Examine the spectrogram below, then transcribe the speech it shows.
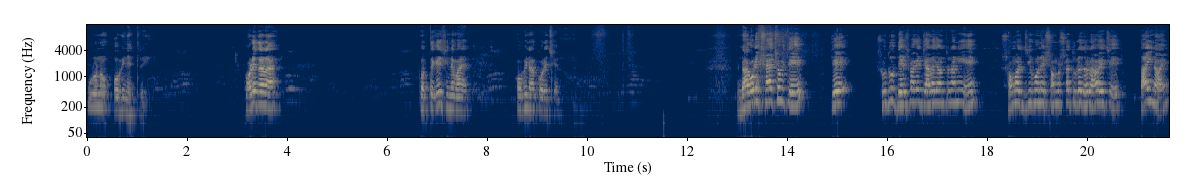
পুরনো অভিনেত্রী। পরে তারা প্রত্যেকেই সিনেমায় করেছেন। নাগরিক ছায়াছবিতে যে শুধু দেশভাগের জ্বালা যন্ত্রণা নিয়ে সমাজ জীবনের সমস্যা তুলে ধরা হয়েছে, তাই নয়,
